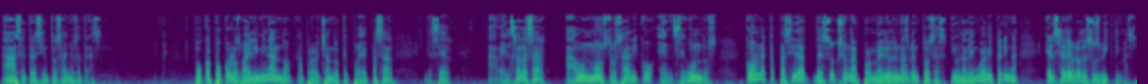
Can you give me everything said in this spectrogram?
hace 300 años atrás. Poco a poco los va eliminando, aprovechando que puede pasar de ser Abel Salazar a un monstruo sádico en segundos, con la capacidad de succionar por medio de unas ventosas y una lengua viperina el cerebro de sus víctimas.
